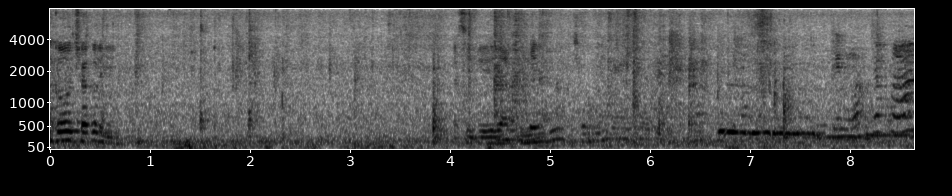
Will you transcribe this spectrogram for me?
mango chocolate. Kasi gila sa mango chocolate. Matataga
